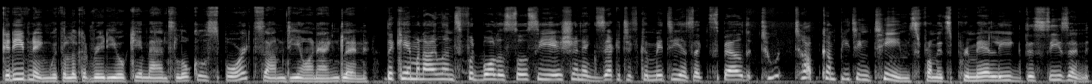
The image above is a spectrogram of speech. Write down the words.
Good evening. With a look at Radio Cayman's local sports, I'm Dion Anglin. The Cayman Islands Football Association Executive Committee has expelled two top competing teams from its Premier League this season.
